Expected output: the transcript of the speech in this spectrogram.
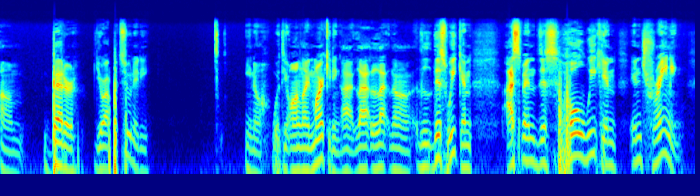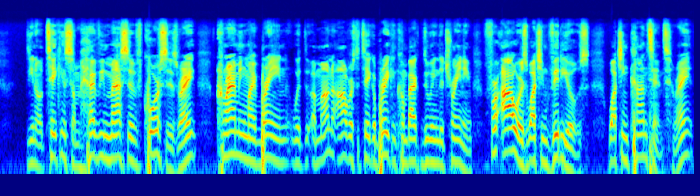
um, better your opportunity you know, with your online marketing. I, la, la, uh, this weekend, I spent this whole weekend in training you know, taking some heavy, massive courses, right? Cramming my brain with the amount of hours to take a break and come back doing the training. For hours watching videos, watching content, right?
